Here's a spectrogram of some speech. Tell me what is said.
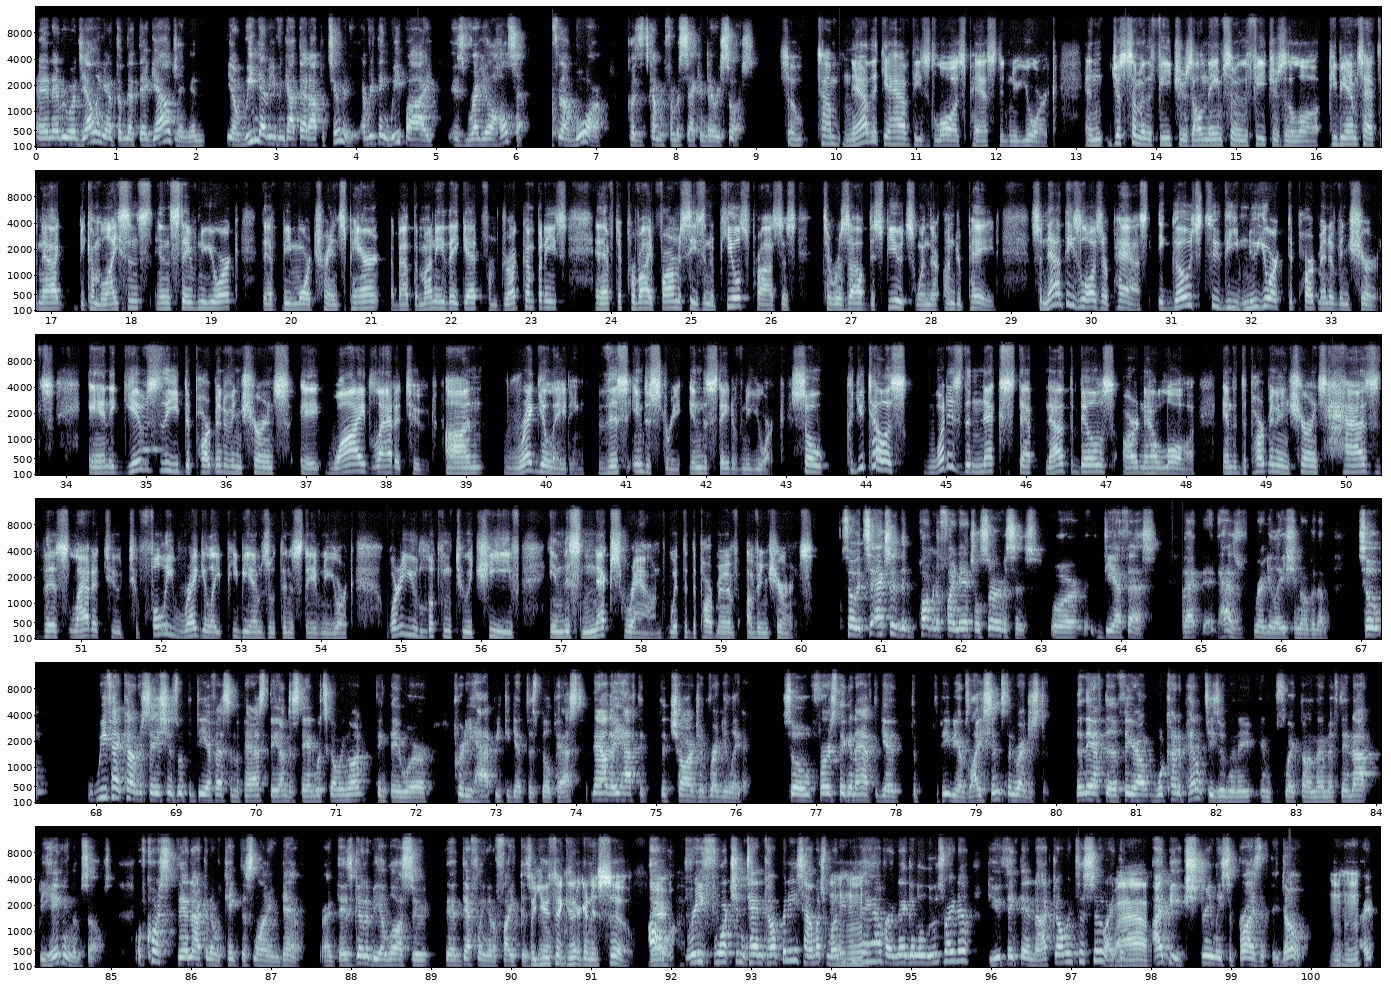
and everyone's yelling at them that they're gouging. And you know, we never even got that opportunity. Everything we buy is regular wholesale, if not more, because it's coming from a secondary source. So, Tom, now that you have these laws passed in New York, and just some of the features, I'll name some of the features of the law. PBMs have to now become licensed in the state of New York. They have to be more transparent about the money they get from drug companies, and they have to provide pharmacies an appeals process to resolve disputes when they're underpaid. So now that these laws are passed, it goes to the New York Department of Insurance and it gives the Department of Insurance a wide latitude on regulating this industry in the state of New York. So could you tell us what is the next step now that the bills are now law and the Department of Insurance has this latitude to fully regulate PBMs within the state of New York? What are you looking to achieve in this next round with the Department of, of Insurance? So it's actually the Department of Financial Services or DFS that has regulation over them. So we've had conversations with the DFS in the past. They understand what's going on. I think they were pretty happy to get this bill passed. Now they have to, the charge of regulating. So first they're going to have to get the, the PBMs licensed and registered. Then they have to figure out what kind of penalties are going to inflict on them if they're not behaving themselves. Of course, they're not going to take this lying down, right? There's going to be a lawsuit. They're definitely going to fight this. So bill. you think they're going to sue? Oh, three Fortune 10 companies. How much money mm-hmm. do they have? Are they going to lose right now? Do you think they're not going to sue? I wow. think I'd be extremely surprised if they don't. Mm-hmm. Right?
